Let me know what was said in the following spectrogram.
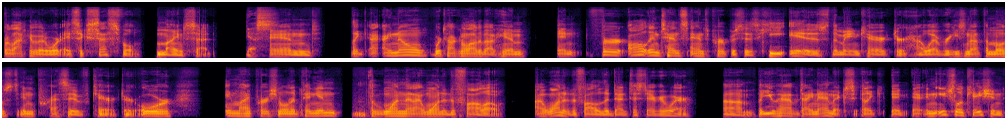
for lack of a better word, a successful mindset. Yes. And like I, I know we're talking a lot about him, and for all intents and purposes, he is the main character. However, he's not the most impressive character, or in my personal opinion, the one that I wanted to follow. I wanted to follow the dentist everywhere. Um, but you have dynamics like in, in each location,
